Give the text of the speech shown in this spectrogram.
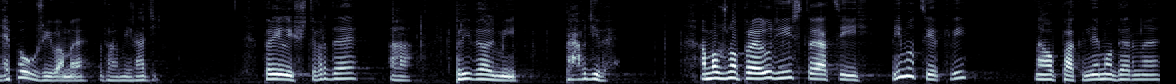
nepoužívame veľmi radi. Príliš tvrdé a priveľmi pravdivé. A možno pre ľudí stojacích mimo církvy naopak nemoderné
